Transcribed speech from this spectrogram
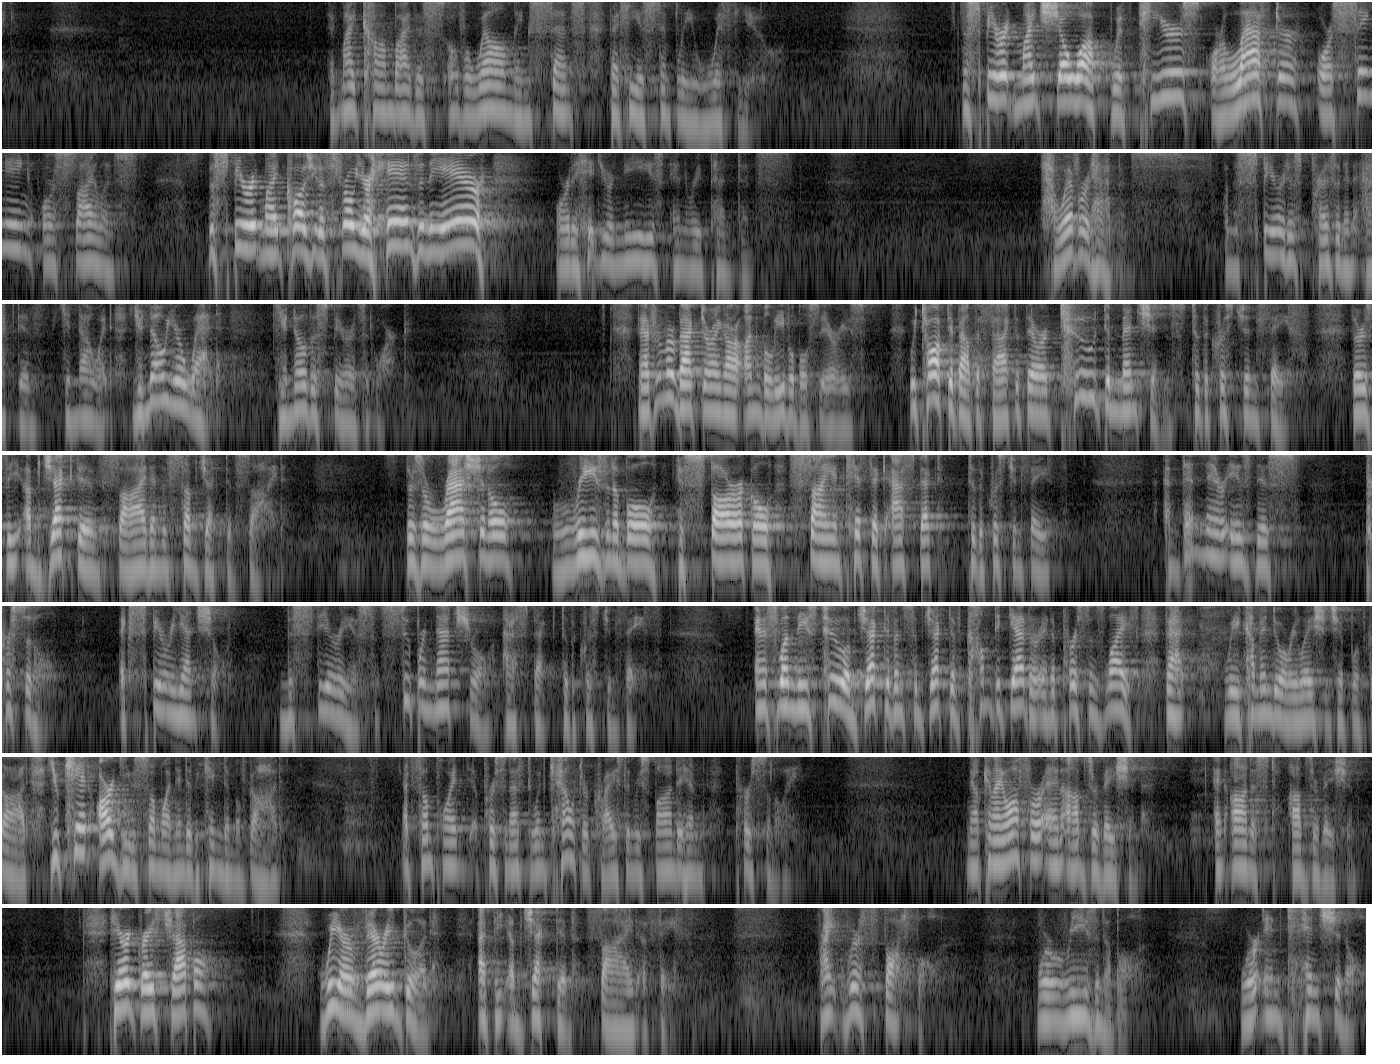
It might come by this overwhelming sense that He is simply with you. The Spirit might show up with tears or laughter or singing or silence. The Spirit might cause you to throw your hands in the air or to hit your knees in repentance. However, it happens, when the Spirit is present and active, you know it. You know you're wet. You know the Spirit's at work. Now, if you remember back during our Unbelievable series, we talked about the fact that there are two dimensions to the Christian faith there's the objective side and the subjective side. There's a rational, reasonable, historical, scientific aspect to the Christian faith. And then there is this personal, experiential, mysterious, supernatural aspect to the Christian faith. And it's when these two, objective and subjective, come together in a person's life that we come into a relationship with God. You can't argue someone into the kingdom of God. At some point, a person has to encounter Christ and respond to him personally. Now, can I offer an observation, an honest observation? Here at Grace Chapel, we are very good at the objective side of faith, right? We're thoughtful. We're reasonable. We're intentional.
